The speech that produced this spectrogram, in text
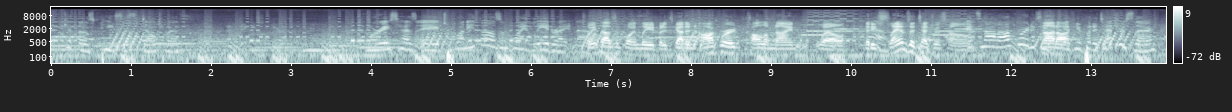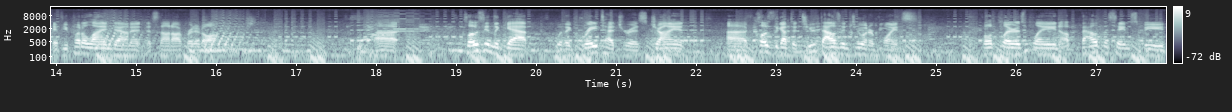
get, get those pieces dealt with. Maurice has a 20,000 point lead right now. 20,000 point lead, but he's got an awkward column 9 well that he Yeah. slams a Tetris home. It's not awkward if, you, not awk- if you put a Tetris there. If you put a line down it, it's not awkward at all. Uh, closing the gap with a great Tetris, Giant uh, closed the gap to 2,200 points. Both players playing about the same speed.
